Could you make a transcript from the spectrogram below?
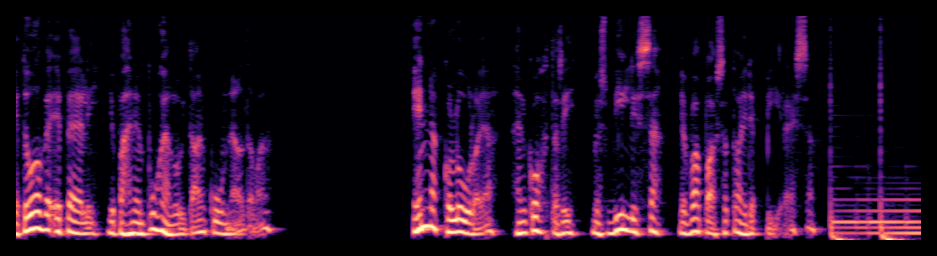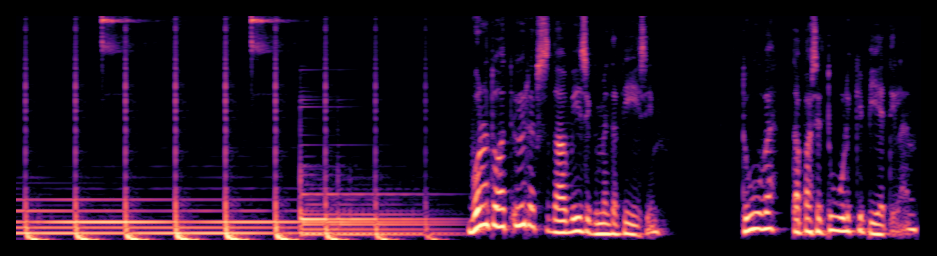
ja Toove epäili jopa hänen puheluitaan kuunneltavan. Ennakkoluuloja hän kohtasi myös villissä ja vapaassa taidepiireissä. Vuonna 1955 Tuve tapasi Tuulikki Pietilän,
